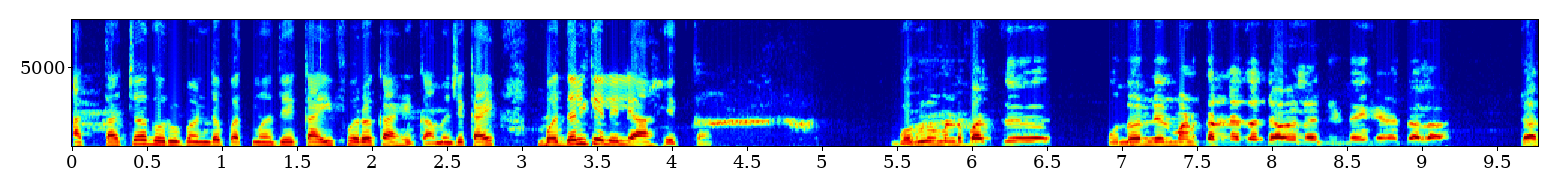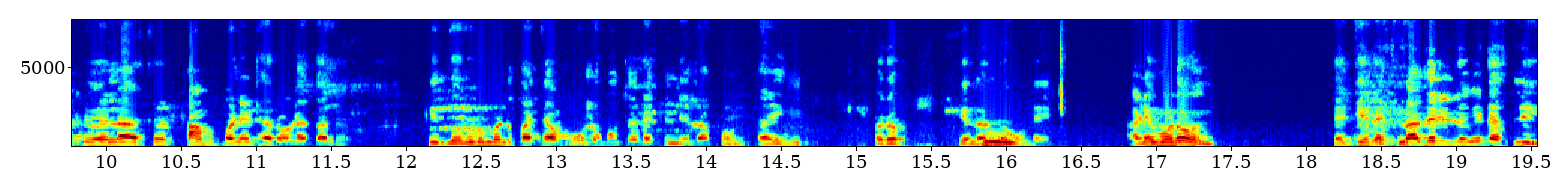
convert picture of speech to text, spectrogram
आत्ताच्या गरुड मंडपात मध्ये काही फरक आहे का? म्हणजे काही बदल केलेले आहेत का? गरुड मंडपाचं पुनर्निर्माण करण्याचा ज्यावेळेला निर्णय घेण्यात आला त्याच वेळेला असं ठामपणे ठरवण्यात आलं की गरुड मंडपाच्या मूलभूत रचनेला कोणताही फरक केला जाऊ नये. आणि म्हणून त्याची रचना जरी नवीन असली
